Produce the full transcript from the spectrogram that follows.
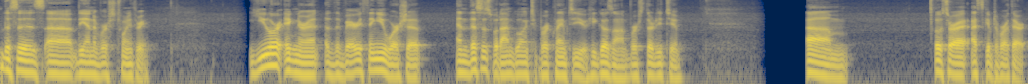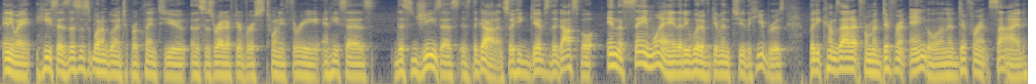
This is uh, the end of verse 23. You are ignorant of the very thing you worship, and this is what I'm going to proclaim to you. He goes on, verse 32. Um, oh, sorry, I, I skipped a part there. Anyway, he says, This is what I'm going to proclaim to you. And this is right after verse 23. And he says, this Jesus is the God. And so he gives the gospel in the same way that he would have given to the Hebrews, but he comes at it from a different angle and a different side.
